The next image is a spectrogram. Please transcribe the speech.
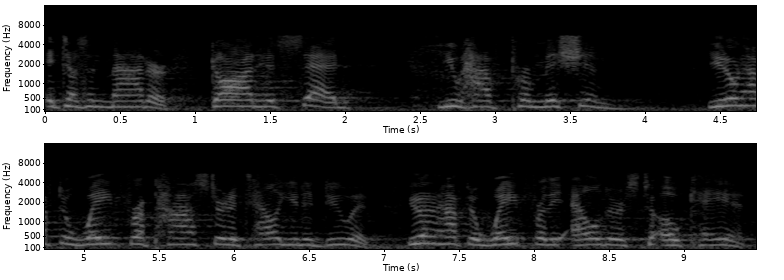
It doesn't matter. God has said you have permission. You don't have to wait for a pastor to tell you to do it. You don't have to wait for the elders to okay it.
